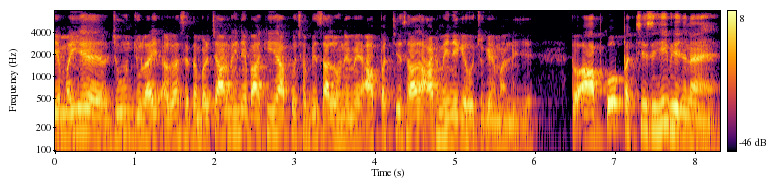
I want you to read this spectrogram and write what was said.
ये मई है, जून, जुलाई, अगस्त, सितंबर, चार महीने बाकी है आपको 26 साल होने में। आप 25 साल आठ महीने के हो चुके हैं मान लीजिए। तो आपको 25 ही भेजना है।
